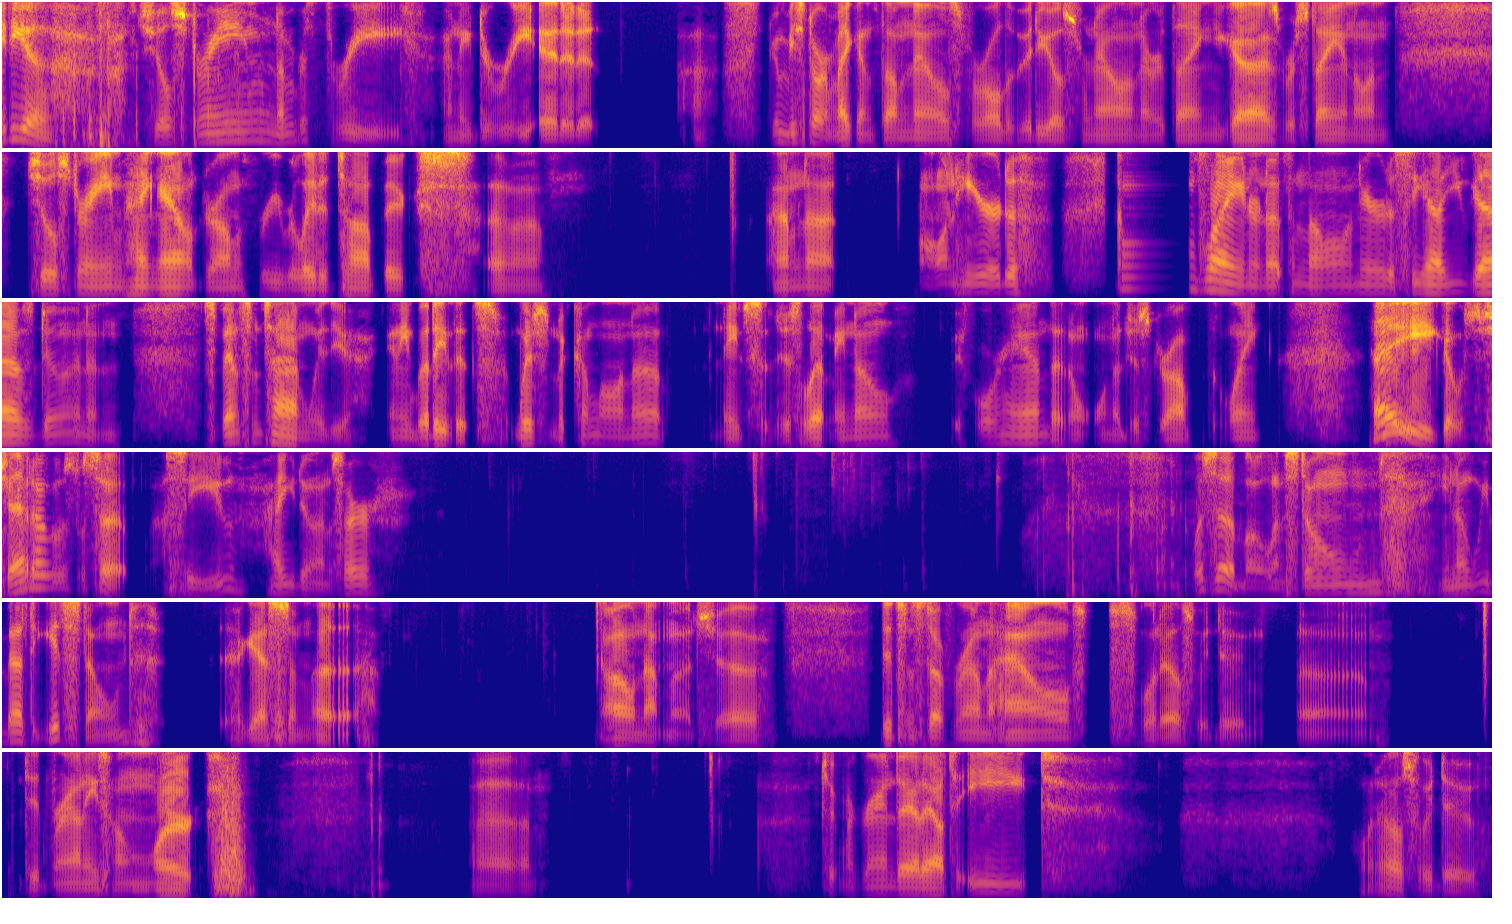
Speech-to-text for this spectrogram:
Media. Chill stream number three. I need to re-edit it. Uh, gonna be start making thumbnails for all the videos from now on everything. You guys, we're staying on chill stream, hangout, drama-free related topics. Uh, I'm not on here to complain or nothing. I'm on here to see how you guys doing and spend some time with you. Anybody that's wishing to come on up needs to just let me know beforehand. I don't want to just drop the link. Hey, Ghost of Shadows, what's up? I see you. How you doing, sir? What's up, Bowling Stoned? You know, we about to get stoned. I got some, uh, oh, not much. Uh, did some stuff around the house. What else we do? Um, did Brownie's homework. Uh, took my granddad out to eat. What else we do?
